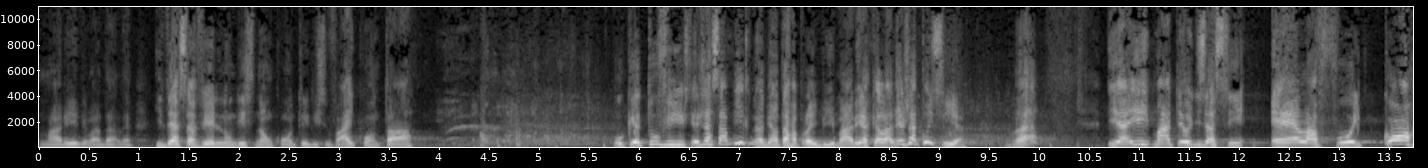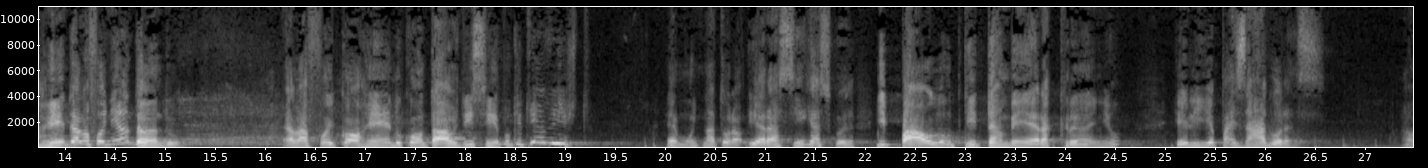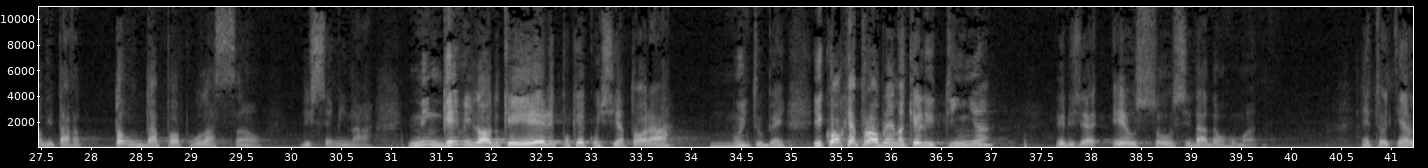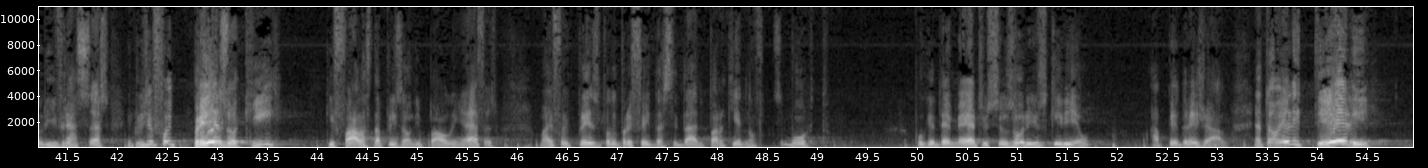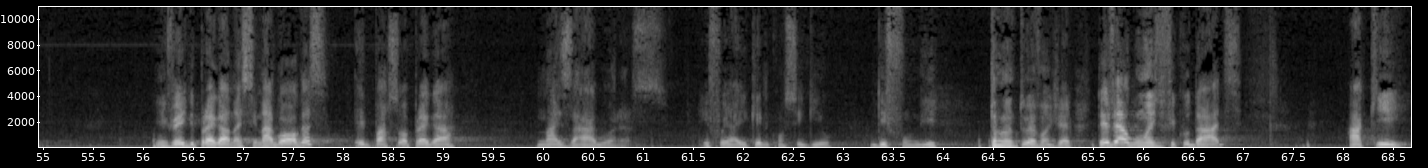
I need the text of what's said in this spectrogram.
Maria de Madalena. E dessa vez ele não disse não conta, ele disse vai contar. O que tu viste, ele já sabia que não adiantava proibir. Maria, aquela ali, já conhecia. Né? E aí Mateus diz assim: ela foi correndo, ela não foi nem andando. Ela foi correndo contar aos discípulos que tinha visto. É muito natural. E era assim que as coisas. E Paulo, que também era crânio, ele ia para as ágoras, onde estava toda a população disseminar. Ninguém melhor do que ele, porque conhecia a Torá muito bem. E qualquer problema que ele tinha, ele dizia: Eu sou cidadão romano. Então ele tinha livre acesso. Inclusive foi preso aqui, que fala da prisão de Paulo em Éfeso, mas foi preso pelo prefeito da cidade para que ele não fosse morto. Porque Demétrio e seus ourives queriam apedrejá-lo. Então ele, ele, em vez de pregar nas sinagogas, ele passou a pregar nas ágoras. E foi aí que ele conseguiu difundir tanto o evangelho. Teve algumas dificuldades. Aqui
